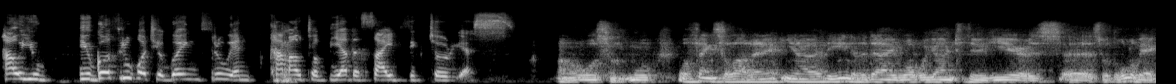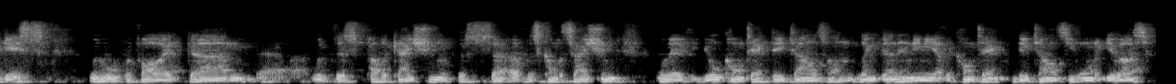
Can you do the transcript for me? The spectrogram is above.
how you you go through what you're going through and come out of the other side victorious. Oh, awesome. Well, well, thanks a lot. And you know, at the end of the day, what we're going to do here is, uh, is with all of our guests, we will provide um, uh, with this publication of this uh, of this conversation. We'll have your contact details on LinkedIn and any other contact details you want to give us.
